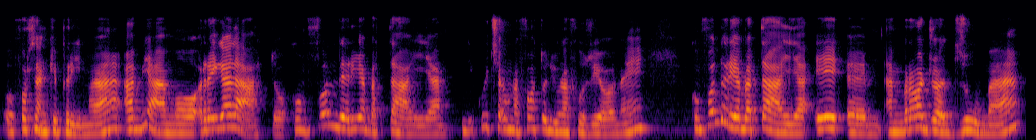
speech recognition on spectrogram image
o forse anche prima, abbiamo regalato con Fonderia Battaglia, di cui c'è una foto di una fusione, con Fonderia Battaglia e eh, Ambrogio Azuma,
